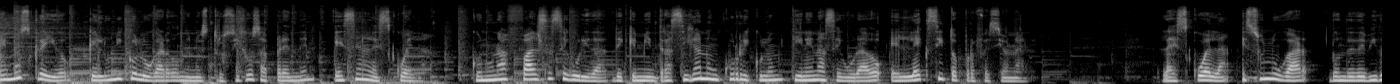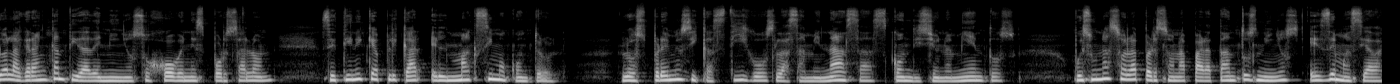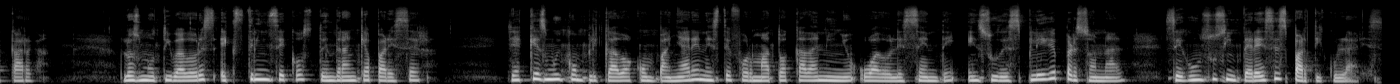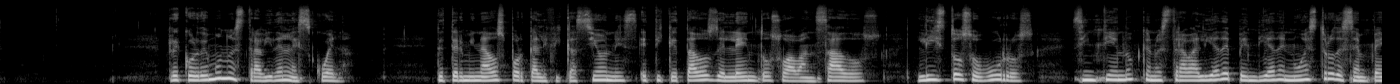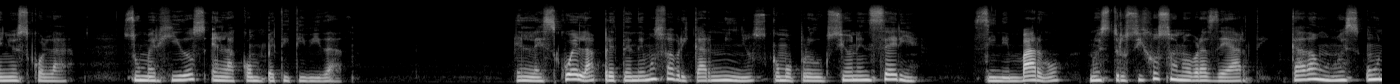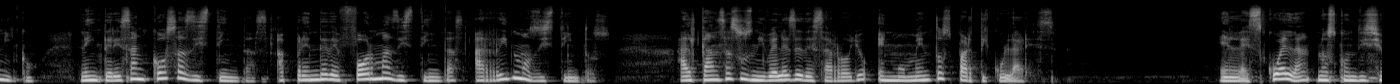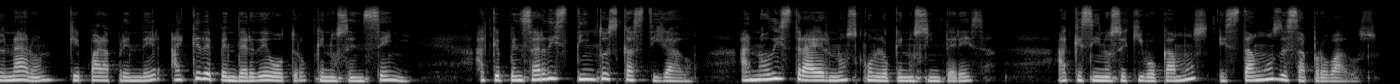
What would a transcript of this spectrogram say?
Hemos creído que el único lugar donde nuestros hijos aprenden es en la escuela, con una falsa seguridad de que mientras sigan un currículum tienen asegurado el éxito profesional. La escuela es un lugar donde debido a la gran cantidad de niños o jóvenes por salón, se tiene que aplicar el máximo control. Los premios y castigos, las amenazas, condicionamientos, pues una sola persona para tantos niños es demasiada carga los motivadores extrínsecos tendrán que aparecer, ya que es muy complicado acompañar en este formato a cada niño o adolescente en su despliegue personal según sus intereses particulares. Recordemos nuestra vida en la escuela, determinados por calificaciones, etiquetados de lentos o avanzados, listos o burros, sintiendo que nuestra valía dependía de nuestro desempeño escolar sumergidos en la competitividad. En la escuela pretendemos fabricar niños como producción en serie. Sin embargo, nuestros hijos son obras de arte. Cada uno es único. Le interesan cosas distintas, aprende de formas distintas, a ritmos distintos. Alcanza sus niveles de desarrollo en momentos particulares. En la escuela nos condicionaron que para aprender hay que depender de otro que nos enseñe, a que pensar distinto es castigado, a no distraernos con lo que nos interesa, a que si nos equivocamos estamos desaprobados.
